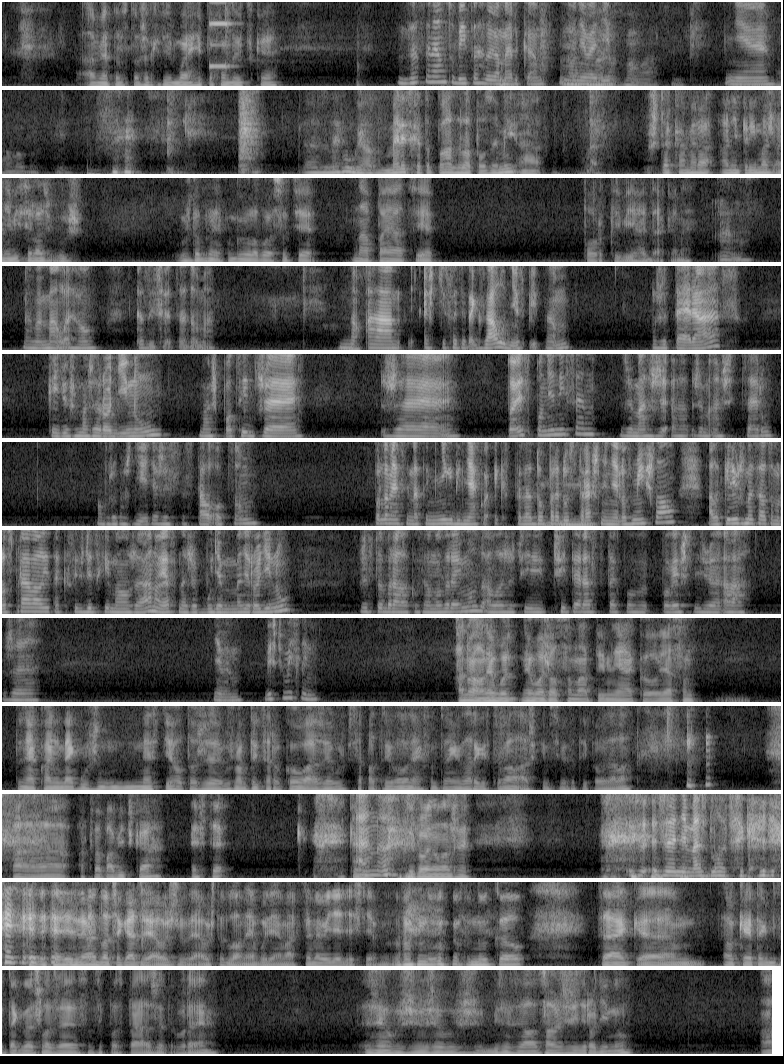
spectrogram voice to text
a mňa tam z toho všetky tie moje hypochondrické. Zase nám tu vypahli Amerika. No, nevadí. Znova asi. Nie. Nefunguje, alebo Meliska to pohádzala po zemi a už tá kamera ani príjimač, ani vysielač už, už dobre nefungujú, lebo sú tie napájacie porty vyhajdakané. Áno. Máme malého kazi sveta doma. No a ešte sa ťa tak záľudne spýtam, že teraz, keď už máš rodinu, máš pocit, že, že to je splnený sen? Že máš, eh, že máš dceru? Alebo že máš dieťa, že si sa stal otcom? Podľa mňa si nad tým nikdy nejako extra dopredu Mm. strašne nerozmýšľal, ale keď už sme sa o tom rozprávali, tak si vždycky mal, že áno, jasné, že budem mať rodinu, že si to bral ako samozrejmosť, ale že či, či teraz to tak pov- povieš si, že, á, že Neviem. Vieš, čo myslím? Áno, ale neuvaž- neuvažal som nad tým nejako. Ja som to nejako ani nejak už nestihol to, že už mám 30 rokov a že už by sa patrilo, nejak som to nejak zaregistroval, až kým si mi to ty povedala. A, a tvoja babička ešte, keď Áno, pripomenula, že, že, že nemáš dlho čakať. že nemám dlho čakať, že ja už, ja už to dlho nebudem a chceme vidieť ešte vnú, vnúkov, tak um, OK, tak mi to tak došlo, že som si pospájal, že dobre, že už, že už by sme začali žiť rodinu. A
